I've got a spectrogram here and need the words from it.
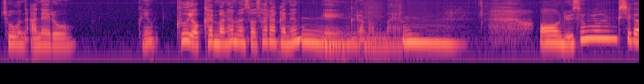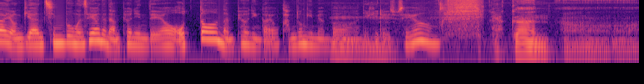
좋은 아내로 그냥 그 역할만 하면서 살아가는 음. 예, 그런 엄마요. 음. 어, 류승용 씨가 연기한 진봉은 세연의 남편인데요. 어떤 남편인가요? 감독님이 한번 음. 얘기를 해주세요. 약간 어,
